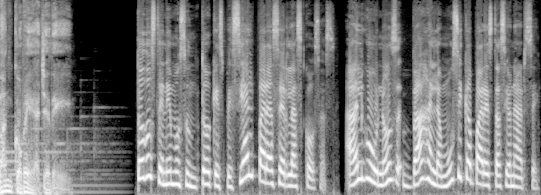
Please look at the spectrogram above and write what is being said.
Banco BHD. Todos tenemos un toque especial para hacer las cosas. Algunos bajan la música para estacionarse.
